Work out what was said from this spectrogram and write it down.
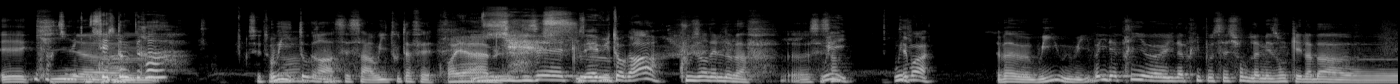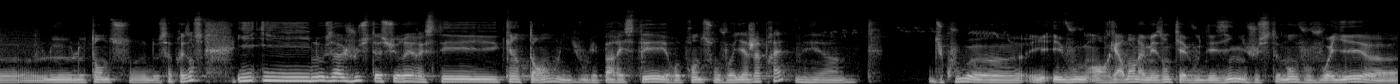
Et qui. C'est Togra. C'est. Oui, Togra, c'est ça, oui, tout à fait. Incroyable. Être Vous avez vu Togra cousin d'Eldebaf, euh, c'est Oui, ça Oui. c'est moi. Eh ben, euh, oui, oui, oui. Bah, il, a pris, euh, il a pris possession de la maison qui est là-bas euh, le, le temps de, son- de sa présence. Il, il nous a juste assuré rester qu'un temps. Il voulait pas rester et reprendre son voyage après. Mais euh, du coup, euh, et, et vous, en regardant la maison qu'elle vous désigne, justement, vous voyez euh,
